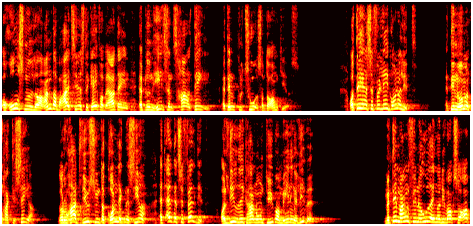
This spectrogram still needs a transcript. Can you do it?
Og rusmidler og andre veje til at stikke af fra hverdagen er blevet en helt central del af den kultur, som der omgiver os. Og det er selvfølgelig ikke underligt, at det er noget, man praktiserer, når du har et livssyn, der grundlæggende siger, at alt er tilfældigt, og livet ikke har nogen dybere mening alligevel. Men det mange finder ud af, når de vokser op,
